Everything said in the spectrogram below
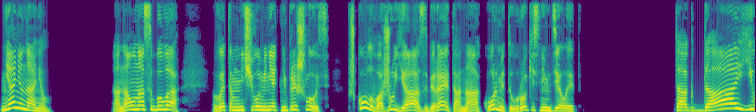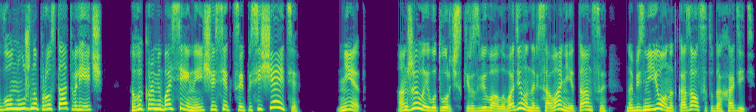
Няню нанял?» «Она у нас и была. В этом ничего менять не пришлось. В школу вожу я, забирает она, кормит и уроки с ним делает». «Тогда его нужно просто отвлечь. Вы кроме бассейна еще секции посещаете?» «Нет. Анжела его творчески развивала, водила на рисование и танцы, но без нее он отказался туда ходить.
